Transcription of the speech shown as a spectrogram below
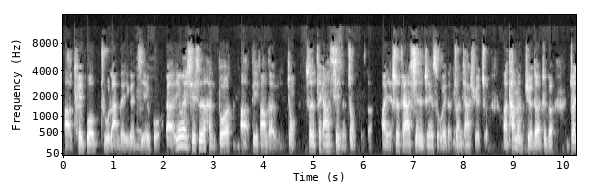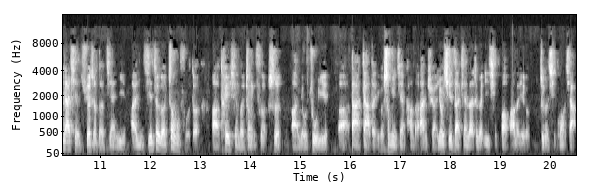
啊推波助澜的一个结果。呃，因为其实很多啊地方的民众是非常信任政府的啊，也是非常信任这些所谓的专家学者。啊，他们觉得这个专家学学者的建议啊，以及这个政府的。啊，推行的政策是啊，有助于啊大家的一个生命健康的安全，尤其在现在这个疫情爆发的一个这个情况下。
